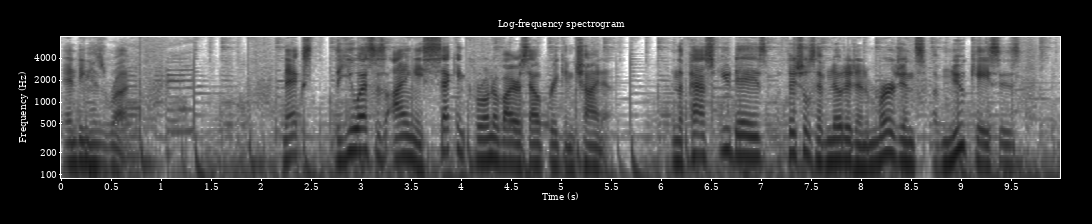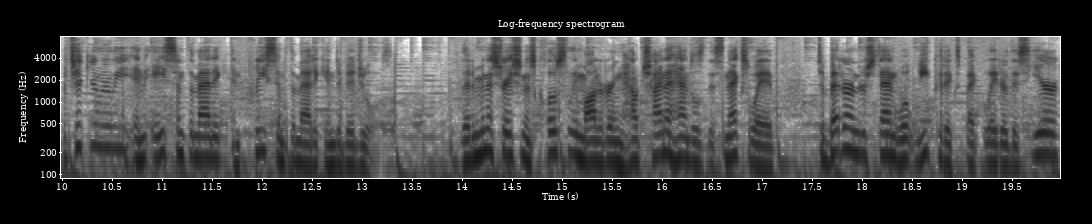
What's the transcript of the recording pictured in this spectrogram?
ending his run. Next, the U.S. is eyeing a second coronavirus outbreak in China. In the past few days, officials have noted an emergence of new cases, particularly in asymptomatic and pre symptomatic individuals. The administration is closely monitoring how China handles this next wave to better understand what we could expect later this year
